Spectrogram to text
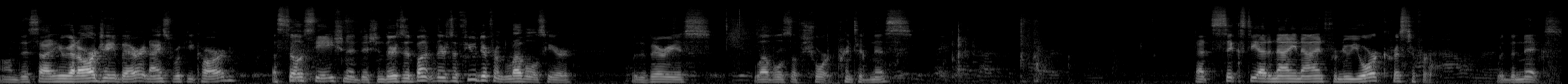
On this side here, we got R.J. Barrett, nice rookie card. Association edition. There's a bunch. There's a few different levels here, with various levels of short printedness. That's 60 out of 99 for New York. Christopher with the Knicks.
